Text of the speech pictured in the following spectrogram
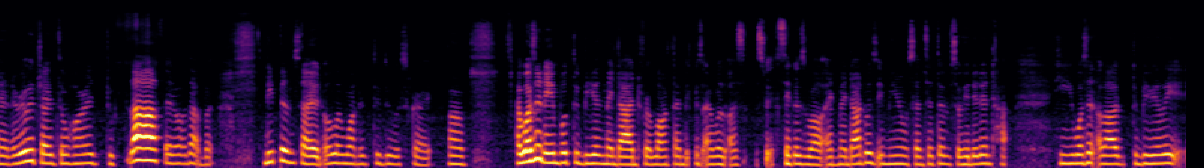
and I really tried so hard to laugh and all that, but deep inside, all I wanted to do was cry. Um, I wasn't able to be with my dad for a long time because I was as sick as well, and my dad was immunosensitive, so he didn't have, he wasn't allowed to be really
